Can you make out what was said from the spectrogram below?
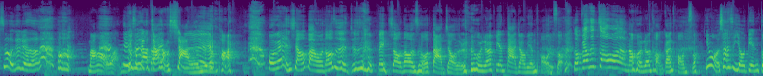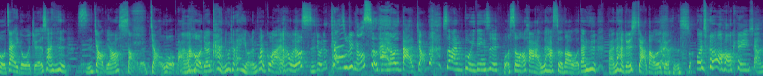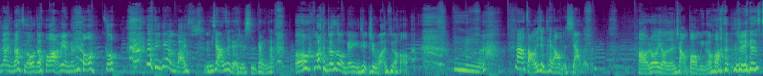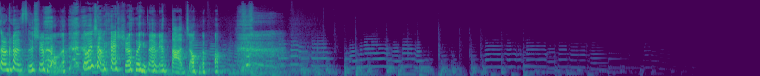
所以我就觉得哦，蛮好玩，就是要加强吓人这个 part。我我跟你相反，我都是就是被照到的时候大叫的人，我就会边大叫边逃走，说不要再照我了，然后我就逃赶逃走。因为我算是有点躲在一个我觉得算是死角比较少的角落吧，然后我就会看，我觉得哎、有人快过来，然后我就死就我就跳出去，然后射他，然后就大叫。虽然不一定是我射到他，还是他射到我，但是反正他就会吓到，我就觉得很爽。我觉得我好可以想象你那时候的画面跟动作，一定很白痴。你下次可以去试看看。哦，不然就是我跟你一起去玩就好。嗯，那要找一些可以让我们吓的人。好，如果有人想报名的话，去 Instagram 私信我们。如果想看 Shirley 在那边大叫的话，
